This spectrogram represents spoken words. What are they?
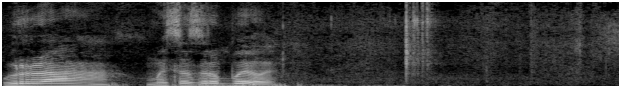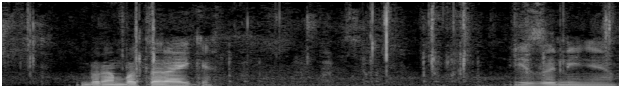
Ура! Ми це зробили. Беремо батарейки і замінюємо.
